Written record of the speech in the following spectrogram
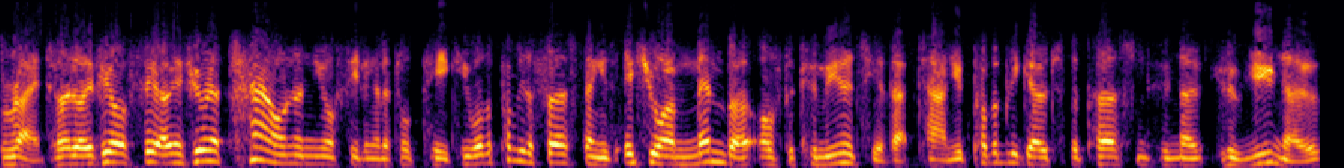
Right. Well, if you're if you're in a town and you're feeling a little peaky, well, probably the first thing is if you are a member of the community of that town, you'd probably go to the person who know who you know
